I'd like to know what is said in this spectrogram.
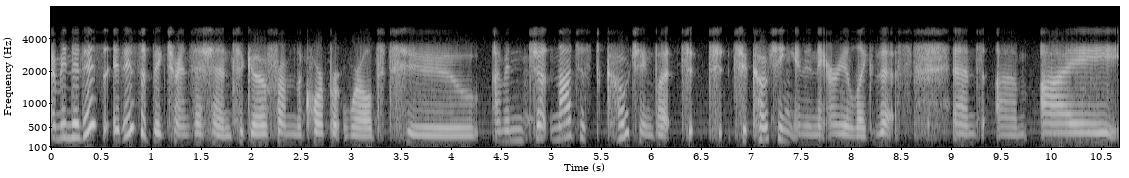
I mean, it is it is a big transition to go from the corporate world to I mean, ju- not just coaching, but to, to, to coaching in an area like this. And um, I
